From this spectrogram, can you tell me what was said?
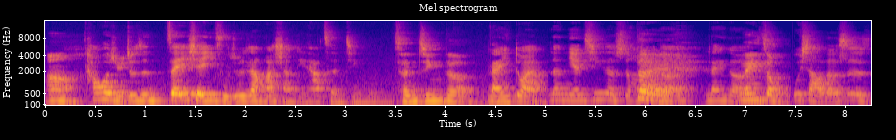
嗯，他或许就是这一些衣服，就是让他想起他曾经曾经的那一段，那年轻的时候的那个那一种，不晓得是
